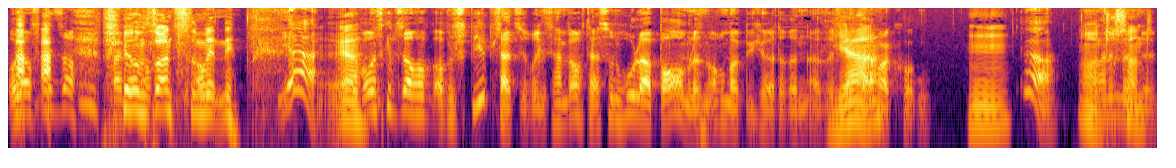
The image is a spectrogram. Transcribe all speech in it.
Oder auf, gibt's auch, Für umsonst zu mitnehmen. Ja, Ja. bei uns gibt's auch auf, auf dem Spielplatz übrigens, haben wir auch, da ist so ein hohler Baum, da sind auch immer Bücher drin. Also ich Ja. ja. da mal gucken. Mhm. Ja, Oh, interessant.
